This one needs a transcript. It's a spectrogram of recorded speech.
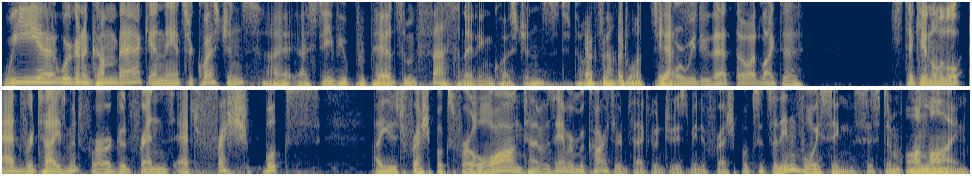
We uh, we're going to come back and answer questions. I, I, Steve, you prepared some fascinating questions to talk about. Got some about. good ones. Yes. Before we do that, though, I'd like to stick in a little advertisement for our good friends at FreshBooks. I used FreshBooks for a long time. It was Amber MacArthur, in fact, who introduced me to FreshBooks. It's an invoicing system online,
